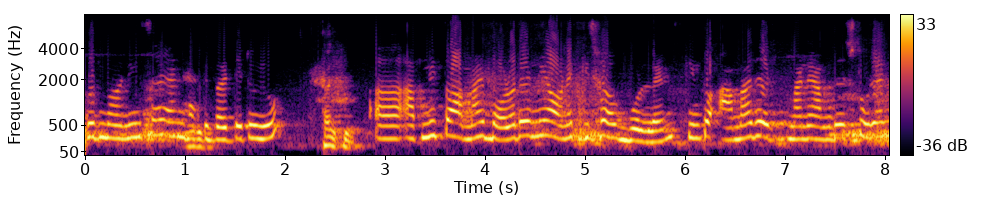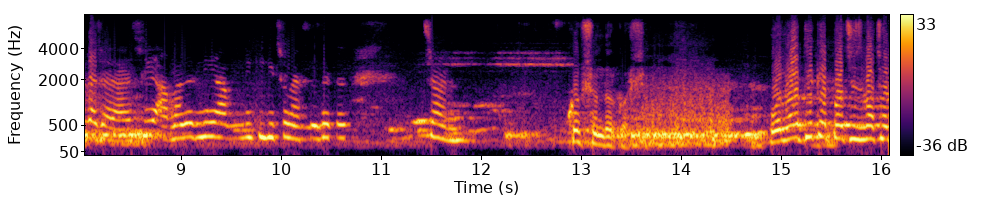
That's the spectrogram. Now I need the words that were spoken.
Good morning sir and happy birthday to you thank you আপনি তো আমার বড়দের নিয়ে অনেক কিছু বললেন কিন্তু আমাদের মানে আমাদের স্টুডেন্টরা যারা আছি আমাদের নিয়ে আপনি কি কিছু মেসেজ দিতে চান? খুব সুন্দর কোশ্চেন পনেরো থেকে পঁচিশ বছর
